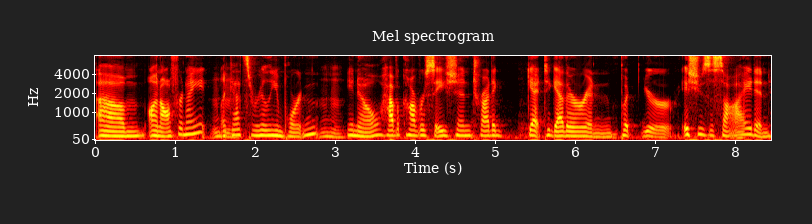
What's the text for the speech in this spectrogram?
um, on offer night. Like that's really important. You know, have a conversation, try to get together and put your issues aside and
